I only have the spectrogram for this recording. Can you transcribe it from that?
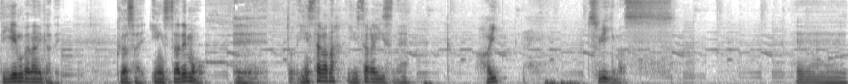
DM か何かでください。インスタでもえー、っとインスタかな？インスタがいいですね。はい。次いきます。えー、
